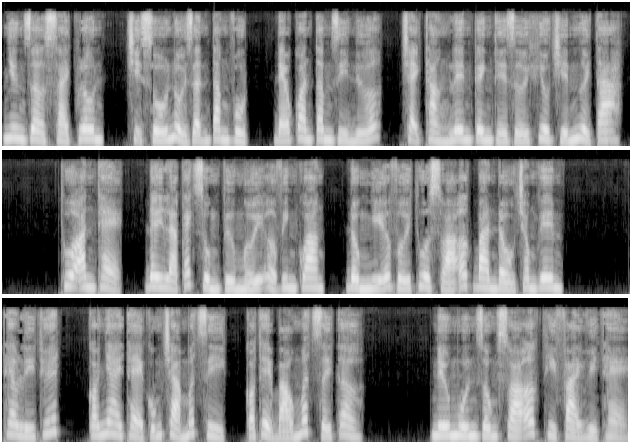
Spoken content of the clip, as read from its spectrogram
Nhưng giờ Cyclone, chỉ số nổi giận tăng vụt, đéo quan tâm gì nữa, chạy thẳng lên kênh thế giới khiêu chiến người ta. Thua ăn thẻ, đây là cách dùng từ mới ở Vinh Quang, đồng nghĩa với thua xóa ớt ban đầu trong game. Theo lý thuyết, có nhai thẻ cũng chả mất gì, có thể báo mất giấy tờ. Nếu muốn giống xóa ớt thì phải hủy thẻ,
